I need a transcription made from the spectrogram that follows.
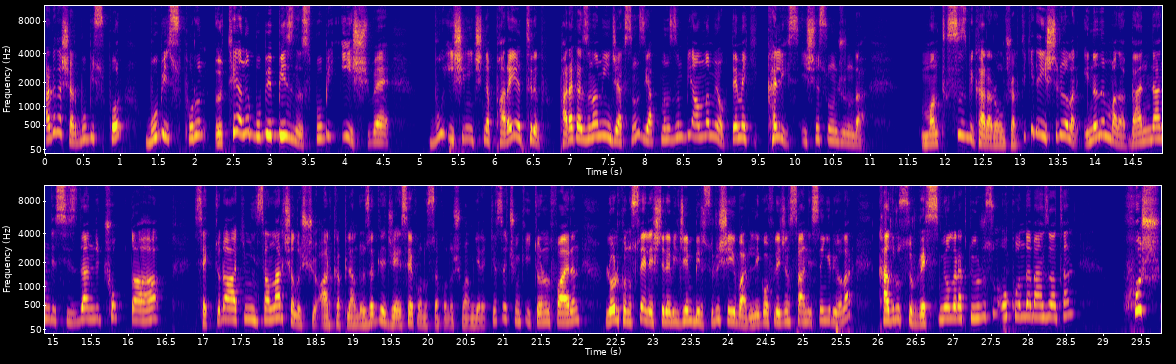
Arkadaşlar bu bir spor. Bu bir sporun öte yanı bu bir business. Bu bir iş ve bu işin içine para yatırıp para kazanamayacaksınız yapmanızın bir anlamı yok. Demek ki Kalix işin sonucunda mantıksız bir karar olacaktı ki değiştiriyorlar. İnanın bana benden de sizden de çok daha sektöre hakim insanlar çalışıyor arka planda. Özellikle CS konusunda konuşmam gerekirse. Çünkü Eternal Fire'ın LoL konusunda eleştirebileceğim bir sürü şey var. League of Legends sahnesine giriyorlar. Kadrosu resmi olarak duyurursun. O konuda ben zaten hoş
